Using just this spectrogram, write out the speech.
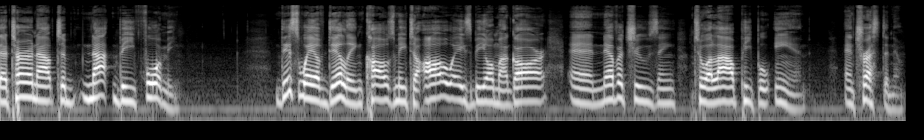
that turned out to not be for me. This way of dealing caused me to always be on my guard and never choosing to allow people in and trusting them.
